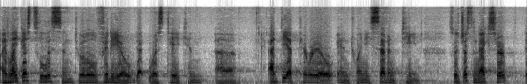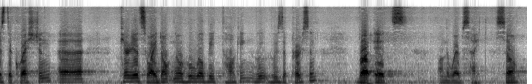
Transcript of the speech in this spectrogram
I'd like us to listen to a little video that was taken uh, at the Apereo in 2017. So just an excerpt is the question uh, period, so I don't know who will be talking, who, who's the person, but it's on the website. So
